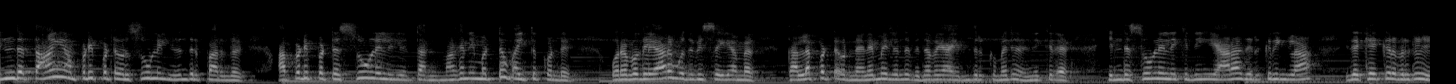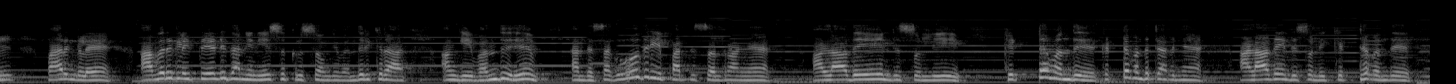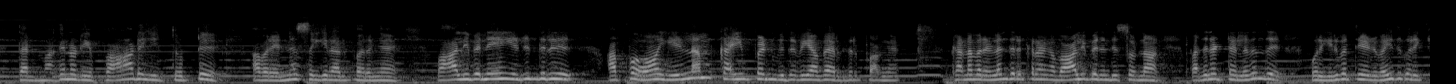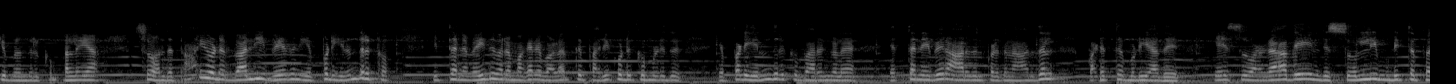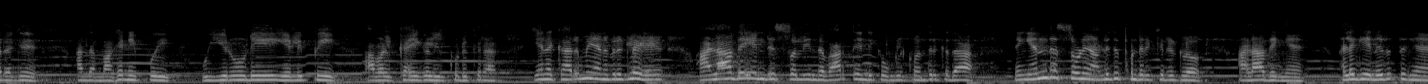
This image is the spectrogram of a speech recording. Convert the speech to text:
இந்த தாயும் அப்படிப்பட்ட ஒரு சூழ்நிலை இருந்திருப்பார்கள். அப்படிப்பட்ட சூழ்நிலையில் தன் மகனை மட்டும் வைத்துக்கொண்டு உறவுகள் யாரும் உதவி செய்யாமல் தள்ளப்பட்ட ஒரு நிலைமையிலிருந்து விதவையா இருந்திருக்கும் என்று நினைக்கிறேன் இந்த சூழ்நிலைக்கு நீங்க யாராவது இருக்கிறீங்களா? இதை கேட்கிறவர்கள் பாருங்களேன் அவர்களை தேடிதான் என் இயேசு கிறிஸ்து அங்கே வந்திருக்கிறார். அங்கே வந்து அந்த சகோதரியை பார்த்து சொல்றாங்க அழாதே என்று சொல்லி கிட்ட வந்து கிட்ட வந்துட்டாருங்க. அழாதே என்று சொல்லி கிட்ட வந்து தன் மகனுடைய பாடையை தொட்டு அவர் என்ன செய்கிறார் பாருங்க. வாலிபனே எழுந்திரு. அப்போ இளம் கைம்பெண் விதவையாக தான் இருந்திருப்பாங்க. கணவர் இழந்திருக்கிறாங்க. வாலிபன் என்று சொன்னான். பதினெட்டுலேருந்து ஒரு இருபத்தேழு வயது வரைக்கும் இருந்திருக்கும் இல்லையா ஸோ அந்த தாயோட வலி வேதனை எப்படி இருந்திருக்கும்? இத்தனை வயது வர மகனை வளர்த்து பறி கொடுக்கும் பொழுது எப்படி இருந்திருக்கும் பாருங்களேன். எத்தனை பேர் ஆறுதல் படுத்தலாம் ஆறுதல் படுத்த முடியாது. இயேசு அழாதே என்று சொல்லி முடித்த பிறகு அந்த மகனை போய் உயிரோடே எழுப்பி அவள் கைகளில் கொடுக்கிறார். எனக்கு அருமையானவர்களே அழாதே என்று சொல்லி இந்த வார்த்தை இன்றைக்கு உங்களுக்கு வந்திருக்குதா? நீங்கள் எந்த சூழ்நிலை அழுது கொண்டிருக்கிறீர்களோ அழாதீங்க. அழுகையை நிறுத்துங்க.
